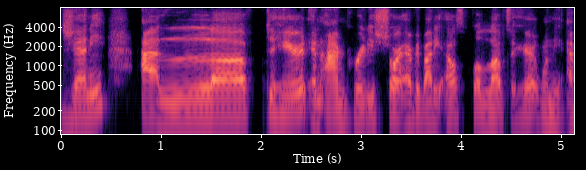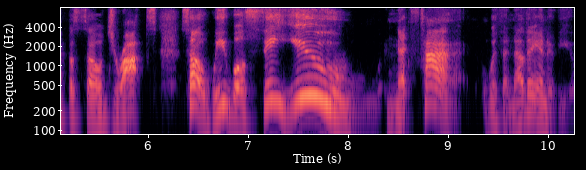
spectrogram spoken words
Jenny. I love to hear it, and I'm pretty sure everybody else will love to hear it when the episode drops. So we will see you next time with another interview.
